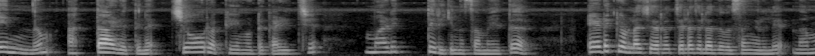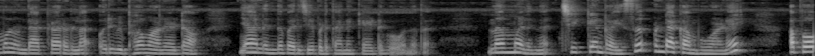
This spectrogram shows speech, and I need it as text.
എന്നും അത്താഴത്തിന് ചോറൊക്കെ അങ്ങോട്ട് കഴിച്ച് മടുത്തിരിക്കുന്ന സമയത്ത് ഇടയ്ക്കുള്ള ചെറു ചില ചില ദിവസങ്ങളിൽ നമ്മൾ ഉണ്ടാക്കാറുള്ള ഒരു വിഭവമാണ് കേട്ടോ ഞാൻ ഇന്ന് പരിചയപ്പെടുത്താനൊക്കെ ആയിട്ട് പോകുന്നത്. നമ്മളിന്ന് ചിക്കൻ റൈസ് ഉണ്ടാക്കാൻ പോവാണേ. അപ്പോൾ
